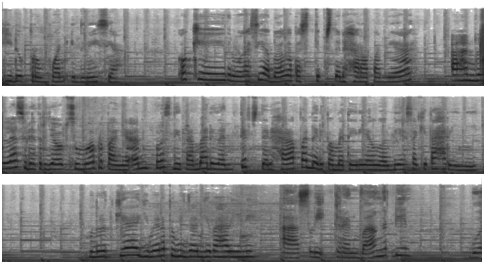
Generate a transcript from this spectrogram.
hidup perempuan Indonesia Oke, terima kasih ya Bang atas tips dan harapannya. Alhamdulillah sudah terjawab semua pertanyaan plus ditambah dengan tips dan harapan dari pemateri yang luar biasa kita hari ini. Menurut Kia, gimana perbincangan kita hari ini? Asli, keren banget, Din. Buat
